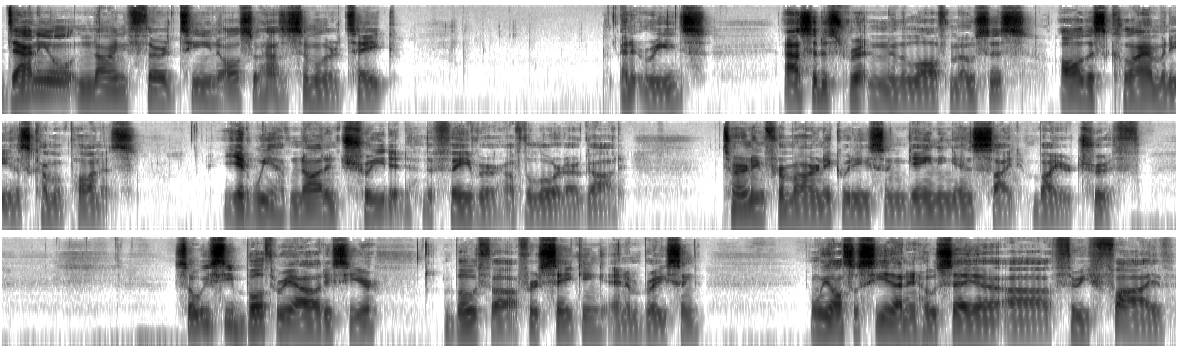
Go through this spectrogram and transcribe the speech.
Daniel nine thirteen also has a similar take, and it reads, "As it is written in the law of Moses, all this calamity has come upon us." Yet we have not entreated the favor of the Lord our God, turning from our iniquities and gaining insight by your truth. So we see both realities here, both uh, forsaking and embracing. And we also see that in Hosea uh, 3 5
